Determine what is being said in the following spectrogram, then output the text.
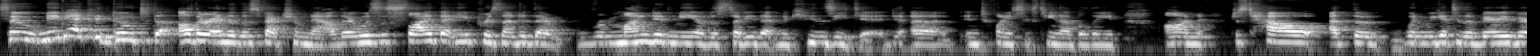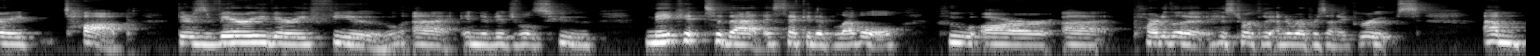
so maybe I could go to the other end of the spectrum now. There was a slide that you presented that reminded me of a study that McKinsey did uh, in 2016, I believe, on just how at the when we get to the very very top, there's very very few uh, individuals who make it to that executive level who are uh, part of the historically underrepresented groups. Um,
